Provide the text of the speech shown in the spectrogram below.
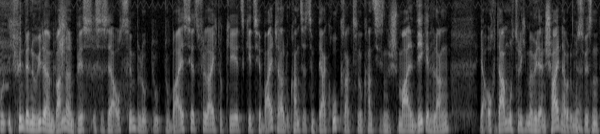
Und ich finde, wenn du wieder im Wandern bist, ist es ja auch simpel. Du, du, weißt jetzt vielleicht, okay, jetzt geht es hier weiter. Du kannst jetzt den Berg hochkraxeln, du kannst diesen schmalen Weg entlang. Ja, auch da musst du dich immer wieder entscheiden. Aber du musst wissen,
